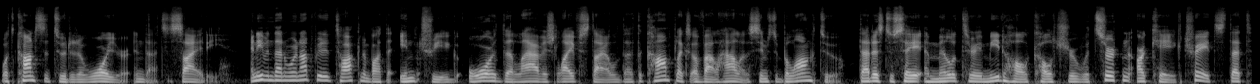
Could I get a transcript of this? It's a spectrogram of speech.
what constituted a warrior in that society. And even then, we're not really talking about the intrigue or the lavish lifestyle that the complex of Valhalla seems to belong to. That is to say, a military mead hall culture with certain archaic traits that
